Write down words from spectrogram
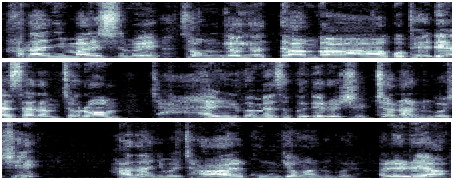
하나님 말씀을 성경이 어떠한가 하고 베레아 사람처럼 잘 읽으면서 그대로 실천하는 것이 하나님을 잘 공경하는 거예요. 할렐루야.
